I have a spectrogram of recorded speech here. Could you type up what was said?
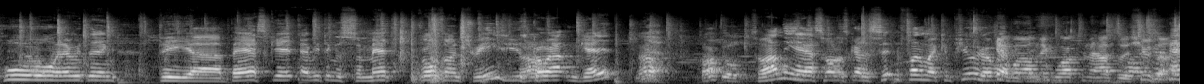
pool and everything, the uh, basket, everything, the cement grows on trees? You just No. go out and get it? No. Yeah. Talk to him. So I'm the asshole that's got to sit in front of my computer. with Yeah, well. Nick walks in the house with his shoes on. And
